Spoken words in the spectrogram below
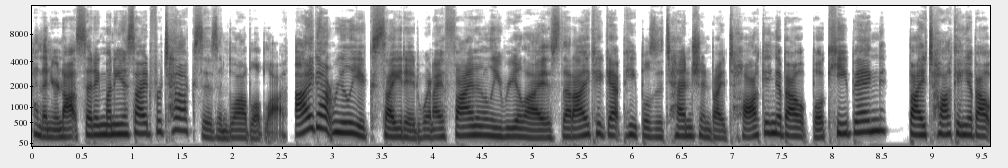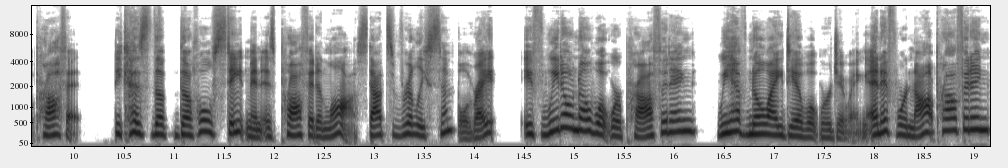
And then you're not setting money aside for taxes and blah, blah, blah. I got really excited when I finally realized that I could get people's attention by talking about bookkeeping, by talking about profit. because the the whole statement is profit and loss. That's really simple, right? If we don't know what we're profiting, we have no idea what we're doing. And if we're not profiting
